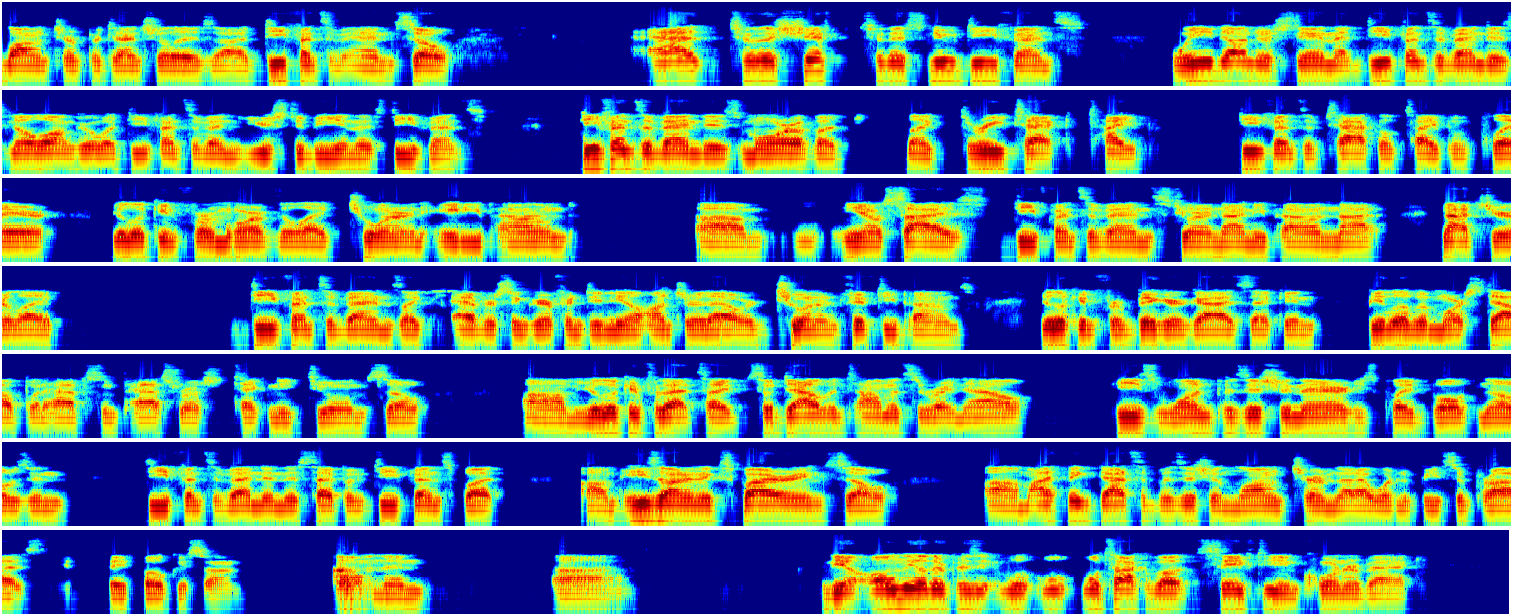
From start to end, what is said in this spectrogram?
long term potential is uh, defensive end. So add to the shift to this new defense, we need to understand that defensive end is no longer what defensive end used to be in this defense. Defensive end is more of a like three tech type defensive tackle type of player. You're looking for more of the like 280 pound, um, you know, size defensive ends, 290 pound, not not your like defensive ends like Everson Griffen, Danielle Hunter that were 250 pounds. You're looking for bigger guys that can be a little bit more stout but have some pass rush technique to them. So um, you're looking for that type. So Dalvin Tomlinson right now, he's one position there. He's played both nose and defensive end in this type of defense, but um, he's on an expiring. So um, I think that's a position long term that I wouldn't be surprised if they focus on. Um, and then uh, the only other position we'll, we'll, talk about safety and cornerback.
